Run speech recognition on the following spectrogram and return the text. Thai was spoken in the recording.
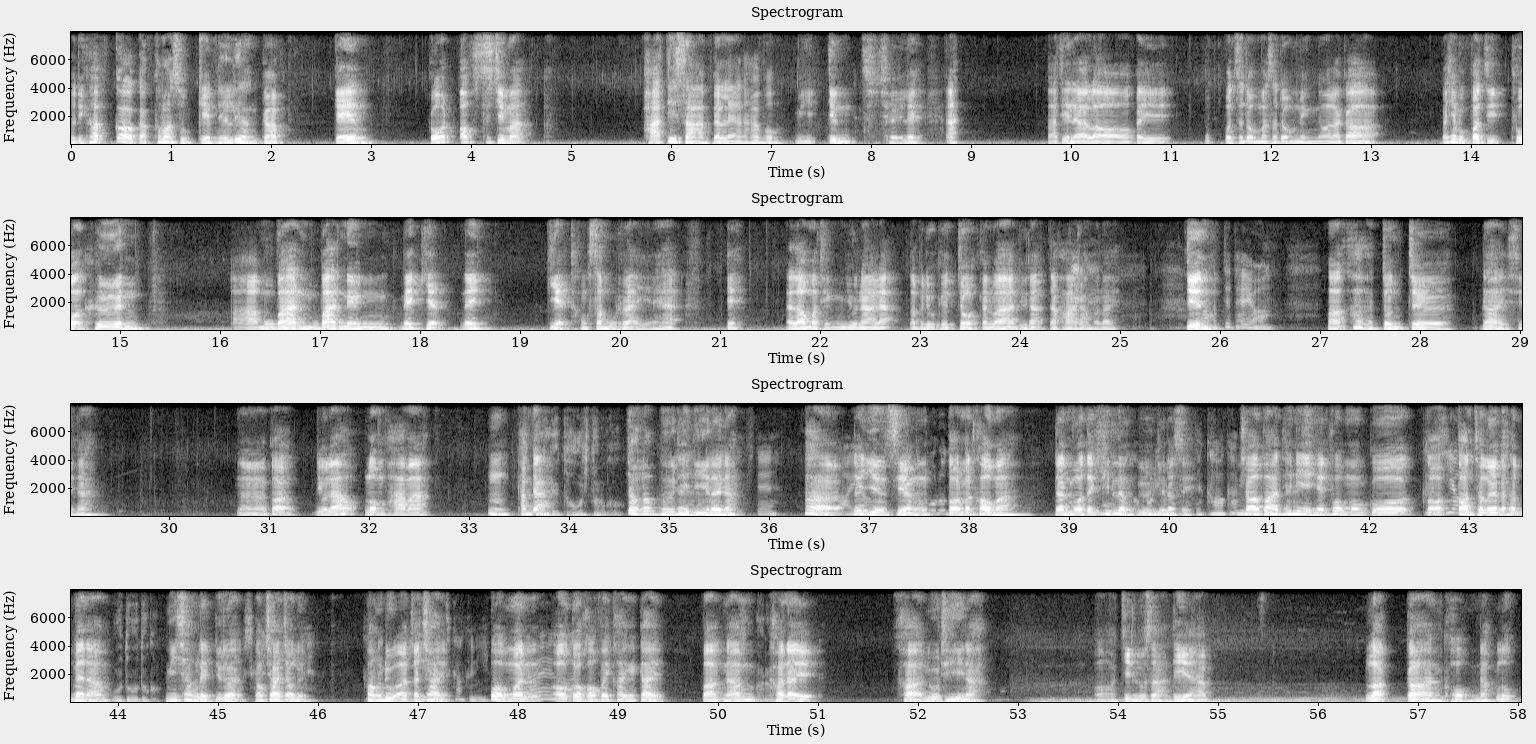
สวัสดีครับก็กลับเข้ามาสู่เกมในเรื่องกับเกม Ghost of Tsushima พาร์ทที่ 3 กันแล้วนะครับผมมีจึงเฉยเลยอะพาร์ทที่แล้วเราไปบุกปนสะดมมาสะดมหนึ่งเนาะแล้วก็ ไม่ใช่บุกปนสิทวงคืนอ่าหมู่บ้านหมู่บ้านหนึ่งในเกียรติในเกียรติของซามูไรนะฮะโอเคแล้วเรามาถึงยูนาแล้ว เราไปดูโจทย์กันว่ายูนาจะพาทำอะไรจินหาข้าจนเจอได้สินะ เออก็อยู่แล้วลมพามา อืมทำได้เจ้ารับมือได้ดีเลยนะถ้าได้ยินเสียงตอนมันเข้ามาดันมัวแต่คิดเรื่องอื่นอยู่นะสิ ชาวบ้านที่นี่เห็นพวกมองโกตอต้อนเฉลยมาทดแม่น้ำมีช่างเหล็กอยู่ด้วยน้องชายเจ้าหรือฟังดูอาจจะใช่ พวกมันเอาตัวเขาไปค่ายใกล้ๆปากน้ำคานาเอะข้ารู้ที่นะอ๋อจินรู้สถานที่นะครับ หลักการของนักรบ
